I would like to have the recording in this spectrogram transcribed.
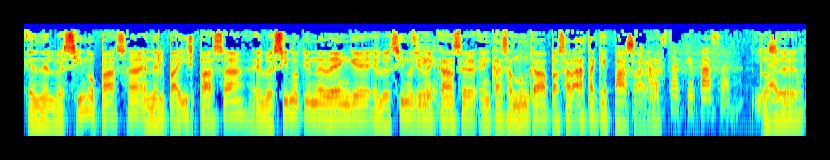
en el vecino pasa, en el país pasa, el vecino tiene dengue, el vecino tiene cáncer, en casa nunca va a pasar hasta que pasa, ¿verdad? Hasta que pasa. Entonces,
